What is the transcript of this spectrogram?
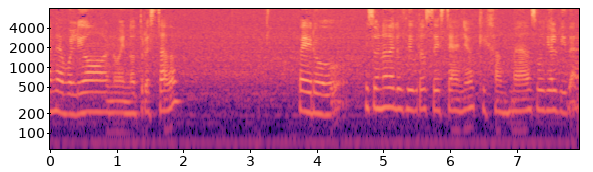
a Nuevo León o en otro estado, pero es uno de los libros de este año que jamás voy a olvidar.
